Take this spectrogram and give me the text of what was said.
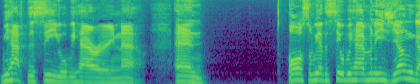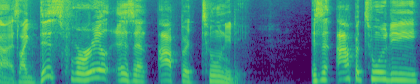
We have to see what we have right now. And also, we have to see what we have in these young guys. Like, this for real is an opportunity. It's an opportunity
